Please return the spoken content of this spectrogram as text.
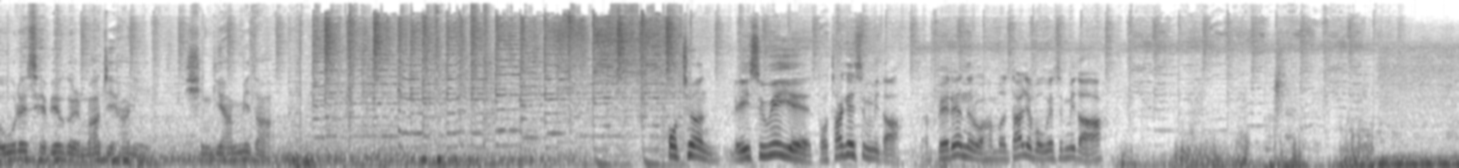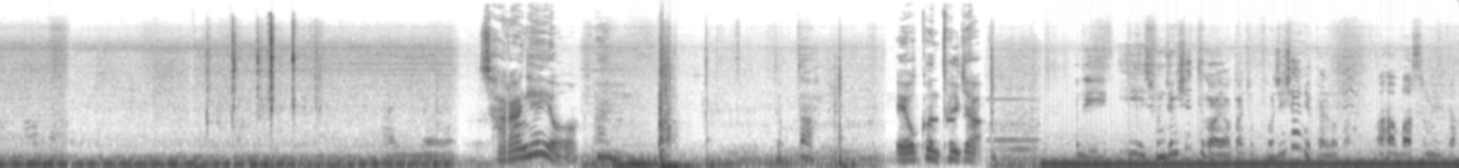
서울의 새벽을 맞이하니 신기합니다. 포천 레이스웨이에 도착했습니다. 자, 베렌으로 한번 달려보겠습니다. 사랑해요. 덥다. 에어컨 틀자. 근데 이, 이 순정 시트가 약간 좀 포지션이 별로다. 아 맞습니다.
